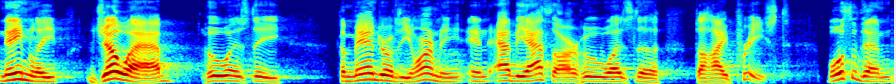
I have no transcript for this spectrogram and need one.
namely Joab, who was the commander of the army, and Abiathar, who was the, the high priest. Both of them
